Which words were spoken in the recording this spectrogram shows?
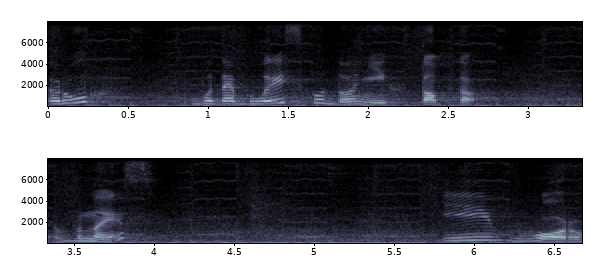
Рух буде близько до ніг, тобто вниз і вгору.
